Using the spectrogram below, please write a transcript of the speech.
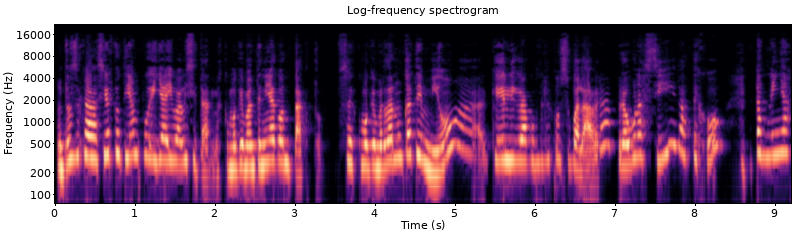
Entonces cada cierto tiempo ella iba a visitarlas, como que mantenía contacto. Entonces como que en verdad nunca temió a que él iba a cumplir con su palabra, pero aún así las dejó. Estas niñas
